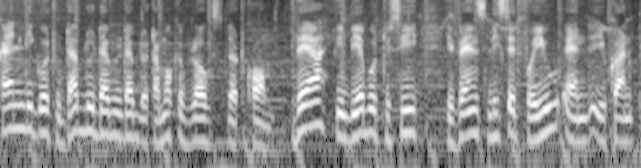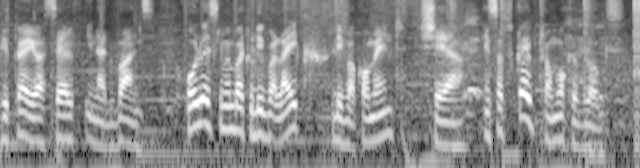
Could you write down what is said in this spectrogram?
kindly go to www.amokevlogs.com. There you'll be able to see events listed for you and you can prepare yourself in advance. Always remember to leave a like, leave a comment, share and subscribe to Amoke Vlogs.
